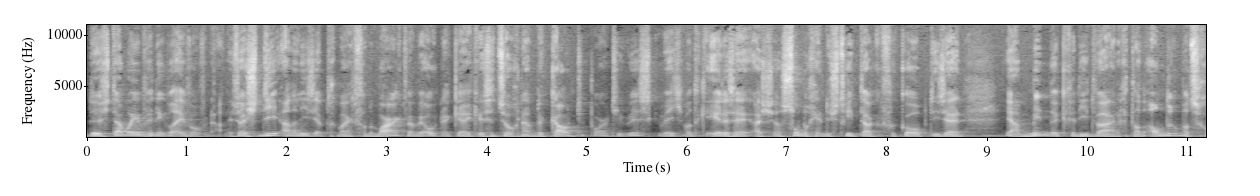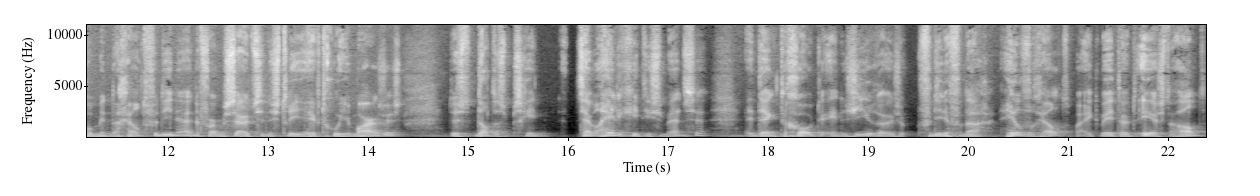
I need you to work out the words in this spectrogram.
Dus daar moet je, vind ik, wel even over nadenken. Dus als je die analyse hebt gemaakt van de markt, waar we ook naar kijken, is het zogenaamde counterparty risk. Weet je wat ik eerder zei? Als je aan sommige industrietakken verkoopt, die zijn ja, minder kredietwaardig dan andere, omdat ze gewoon minder geld verdienen. De farmaceutische industrie heeft goede marges. Dus dat is misschien het zijn wel hele kritische mensen. Ik denk de grote energiereuzen verdienen vandaag heel veel geld. Maar ik weet uit eerste hand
